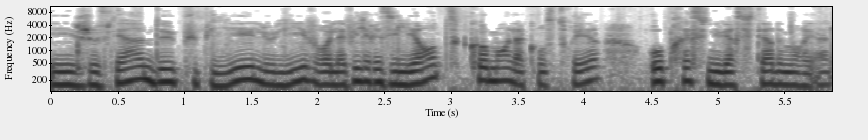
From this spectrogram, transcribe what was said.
et je viens de publier le livre La ville résiliente, comment la construire aux presses universitaires de Montréal.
